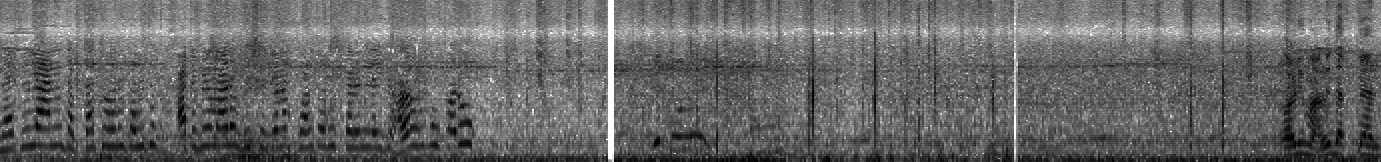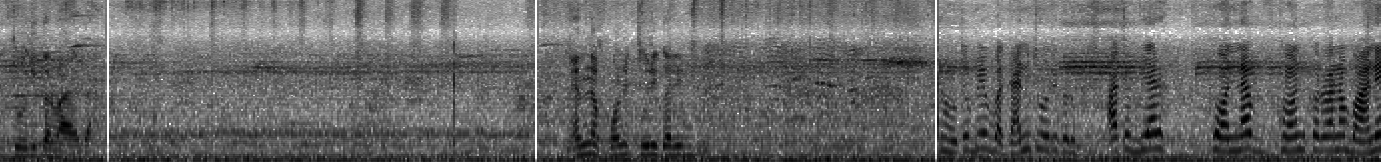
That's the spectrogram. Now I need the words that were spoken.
મેં તો લા આનું દફતર ચોરી કર્યું છું. આ તો બે મારો વિસર્જન હજારનો ફોન ચોરી કરીને લઈ ગયો. હવે હું શું કરું એ કોનું વળી મારું દફતર ચોરી કરવા આવ્યા હતા. એમના ફોન ચોરી કરી હું તો બે બધાની ચોરી કરું. આ તો બે ફોનના, ફોન કરવાના બહાને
